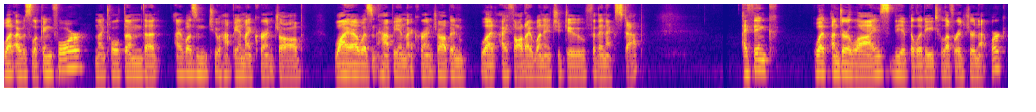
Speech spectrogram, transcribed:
what I was looking for. I told them that I wasn't too happy in my current job, why I wasn't happy in my current job, and what I thought I wanted to do for the next step. I think what underlies the ability to leverage your network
